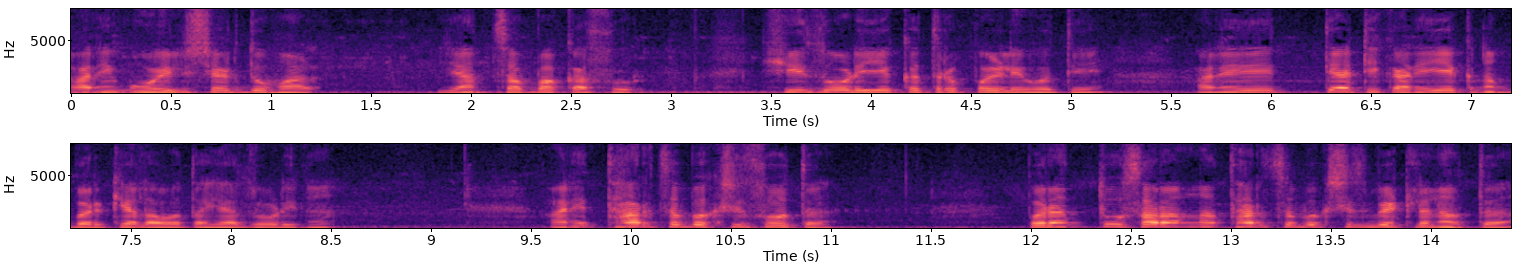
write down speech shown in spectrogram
आणि मोहिल शेठ धुमाळ यांचा बकासूर ही जोडी एकत्र पडली होती आणि त्या ठिकाणी एक नंबर केला होता ह्या जोडीनं. आणि थारचं बक्षीस होतं. परंतु सरांना थारचं बक्षीस भेटलं नव्हतं.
